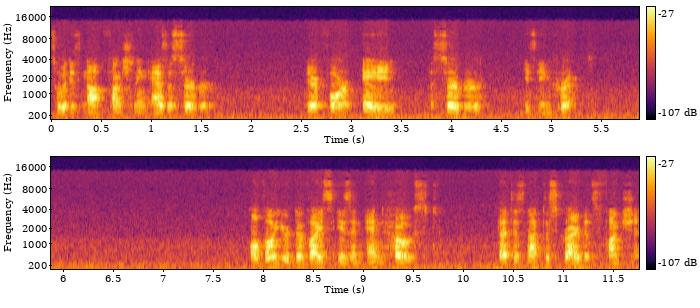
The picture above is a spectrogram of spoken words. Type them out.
so it is not functioning as a server. Therefore, A, a server, is incorrect. Although your device is an end host, that does not describe its function.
